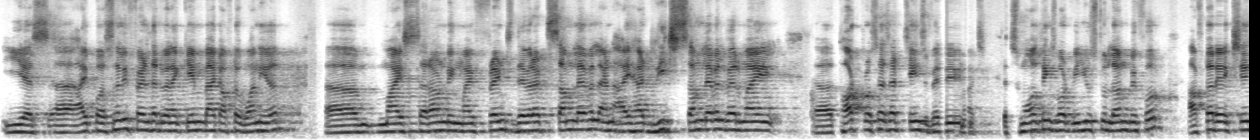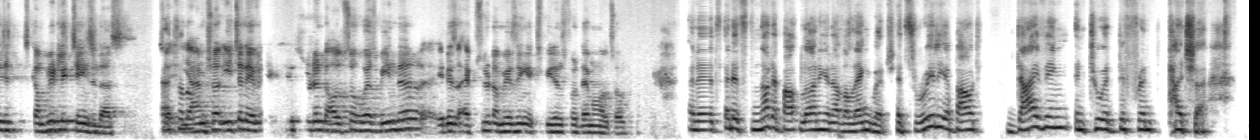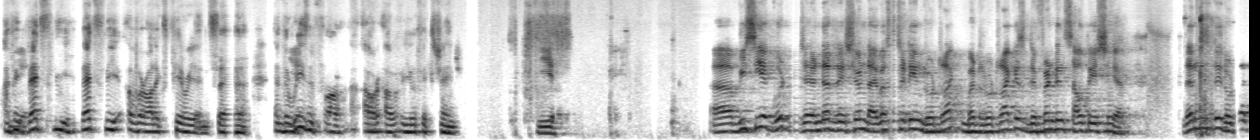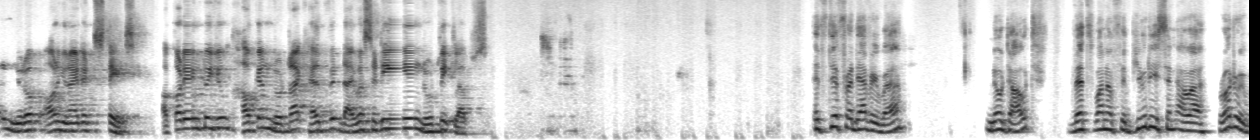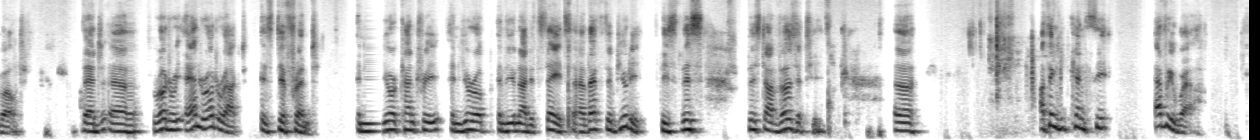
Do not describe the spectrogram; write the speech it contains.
Yes, uh, I personally felt that when I came back after one year, um, my surrounding, my friends, they were at some level, and I had reached some level where my uh, thought process had changed very much. The small things what we used to learn before, after exchange, it completely changed us. So yeah, I'm sure each and every student also who has been there, it is absolute amazing experience for them also. And it's and it's not about learning another language. It's really about diving into a different culture. I think yes. that's the that's the overall experience uh, and the yes. reason for our, our youth exchange. Yes. Uh, we see a good gender ratio and diversity in Rotaract, but Rotaract is different in South Asia than the Rotaract in Europe or United States. According to you, how can Rotaract help with diversity in Rotary clubs? It's different everywhere, no doubt. That's one of the beauties in our Rotary world, that uh, Rotary and Rotaract is different in your country, in Europe, in the United States. Uh, that's the beauty. This this this diversity. Uh, I think we can see everywhere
